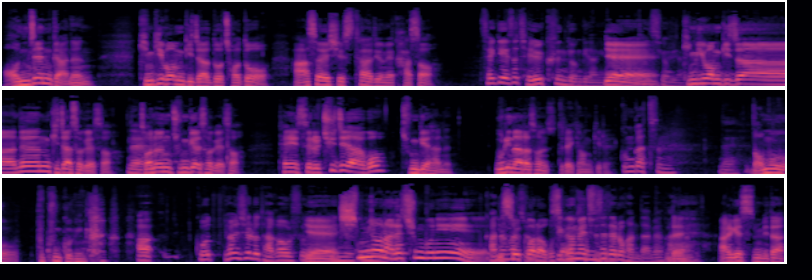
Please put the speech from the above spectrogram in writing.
언젠가는 김기범 기자도 저도 아서 애시 스타디움에 가서 세계에서 제일 큰 경기장입니다. 예, 경기장. 김기범 기자는 기자석에서 네. 저는 중계석에서 테니스를 취재하고 중계하는 우리나라 선수들의 경기를 꿈 같은 네. 너무 부푼 꿈인가? 아, 곧 현실로 다가올 수 예, 있는 10년 꿈입니다. 안에 충분히 가능하죠. 있을 거라고 지금의 생각합니다. 추세대로 간다면 네, 가능합니다. 알겠습니다.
